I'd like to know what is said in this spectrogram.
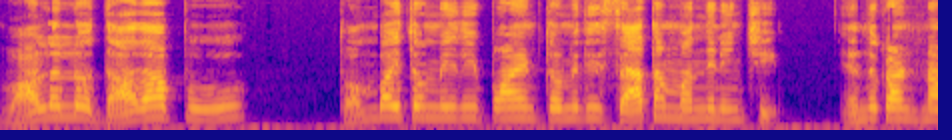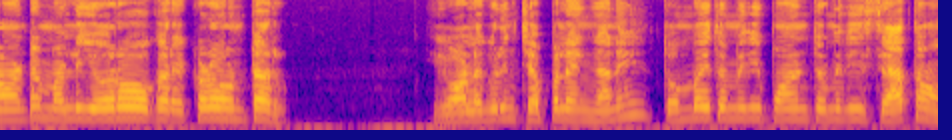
వాళ్ళల్లో దాదాపు తొంభై తొమ్మిది పాయింట్ తొమ్మిది శాతం మంది నుంచి. ఎందుకంటున్నామంటే మళ్ళీ ఎవరో ఒకరు ఎక్కడో ఉంటారు. వాళ్ళ గురించి చెప్పలేం కానీ తొంభై తొమ్మిది పాయింట్ తొమ్మిది శాతం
